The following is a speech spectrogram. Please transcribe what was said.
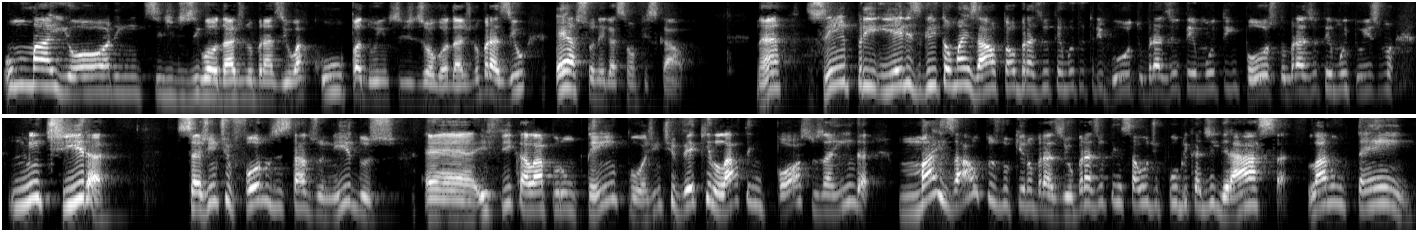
O maior índice de desigualdade no Brasil, a culpa do índice de desigualdade no Brasil é a sonegação fiscal né? Sempre, e eles gritam mais alto: o Brasil tem muito tributo, o Brasil tem muito imposto, o Brasil tem muito isso. Mentira! Se a gente for nos Estados Unidos é, e fica lá por um tempo, a gente vê que lá tem impostos ainda mais altos do que no Brasil. O Brasil tem saúde pública de graça, lá não tem.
